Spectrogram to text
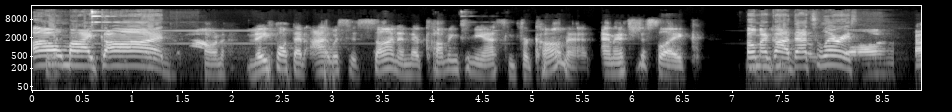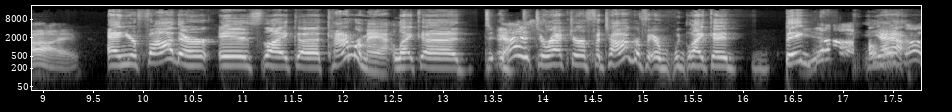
Oh my God! they thought that I was his son, and they're coming to me asking for comment, and it's just like, Oh my God, that's hilarious. guy. And your father is like a cameraman, like a, d- Yes. director of photography, or like a big. Yeah, oh Yeah. my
